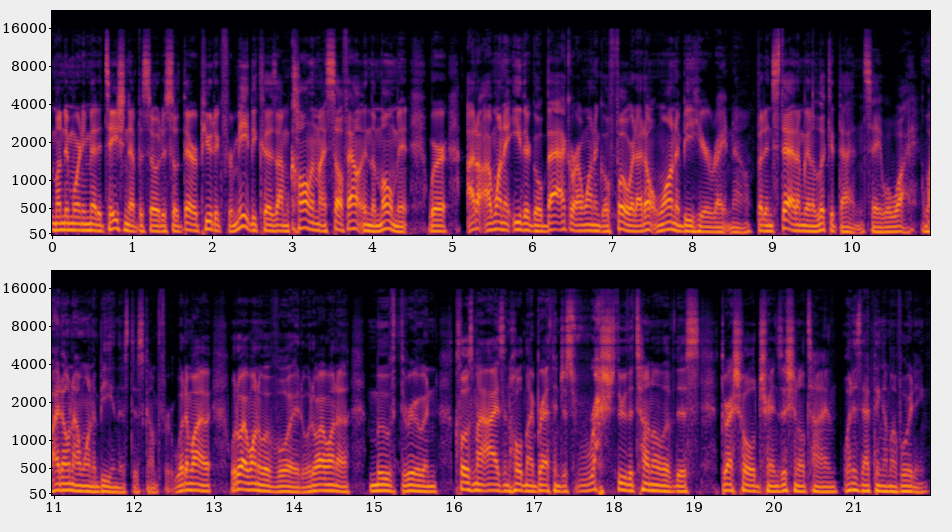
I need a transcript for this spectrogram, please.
Monday morning meditation episode is so therapeutic for me because I'm calling myself out in the moment where I don't I want to either go back or I want to go forward. I don't want to be here right now. But instead, I'm going to look at that and say, "Well, why? Why don't I want to be in this discomfort? What am I what do I want to avoid? What do I want to move through and close my eyes and hold my breath and just rush through the tunnel of this threshold transitional time? What is that thing I'm avoiding?"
